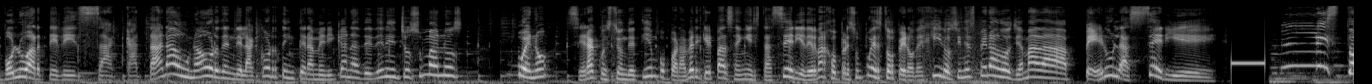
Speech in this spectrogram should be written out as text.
Boluarte desacatará una orden de la Corte Interamericana de Derechos Humanos bueno, será cuestión de tiempo para ver qué pasa en esta serie de bajo presupuesto pero de giros inesperados llamada Perú la serie. ¡Listo!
